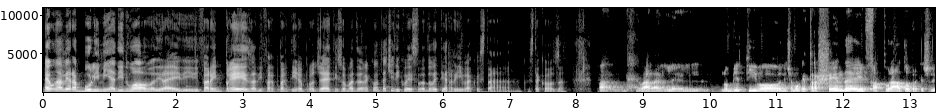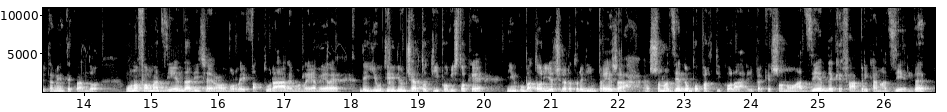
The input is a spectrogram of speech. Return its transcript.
è, una vera bulimia di nuovo, direi, di, di, fare impresa, di far partire progetti. Insomma, raccontaci di questo, da dove ti arriva questa, questa cosa? Ah, guarda, l'obiettivo diciamo che trascende il fatturato perché solitamente quando uno fa un'azienda dice no, vorrei fatturare, vorrei avere degli utili di un certo tipo, visto che gli incubatori, gli acceleratori di impresa eh, sono aziende un po' particolari perché sono aziende che fabbricano aziende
